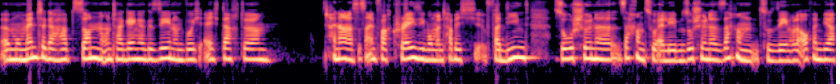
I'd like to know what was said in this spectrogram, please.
äh, Momente gehabt, Sonnenuntergänge gesehen und wo ich echt dachte, keine Ahnung, das ist einfach crazy. Womit habe ich verdient, so schöne Sachen zu erleben, so schöne Sachen zu sehen. Oder auch wenn wir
